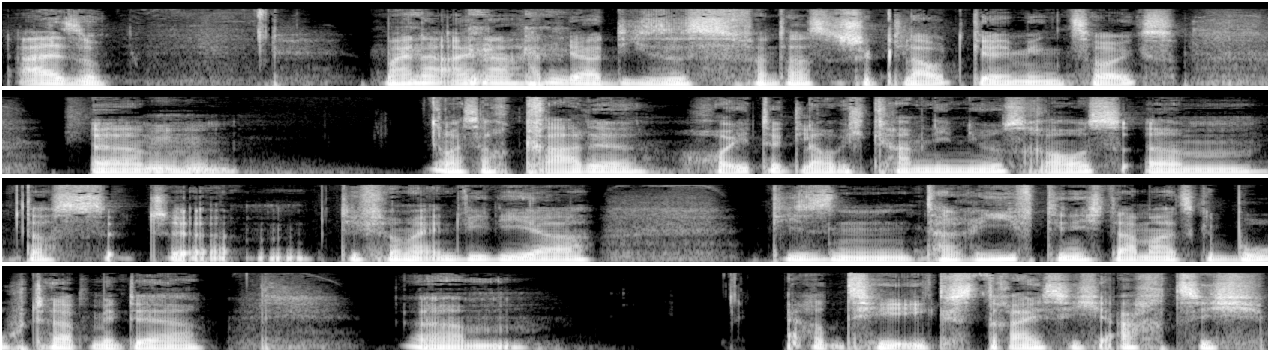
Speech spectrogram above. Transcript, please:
Also, meiner einer hat ja dieses fantastische Cloud Gaming Zeugs. Ähm, mhm. Was auch gerade heute, glaube ich, kam die News raus, ähm, dass äh, die Firma Nvidia diesen Tarif, den ich damals gebucht habe mit der ähm, RTX 3080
